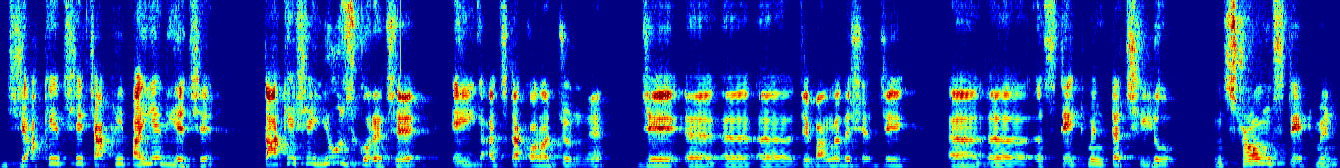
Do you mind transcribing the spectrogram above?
যাকে সে চাকরি পাইয়ে দিয়েছে তাকে সে ইউজ করেছে এই কাজটা করার জন্য যে যে বাংলাদেশের যে স্টেটমেন্টটা ছিল স্ট্রং স্টেটমেন্ট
